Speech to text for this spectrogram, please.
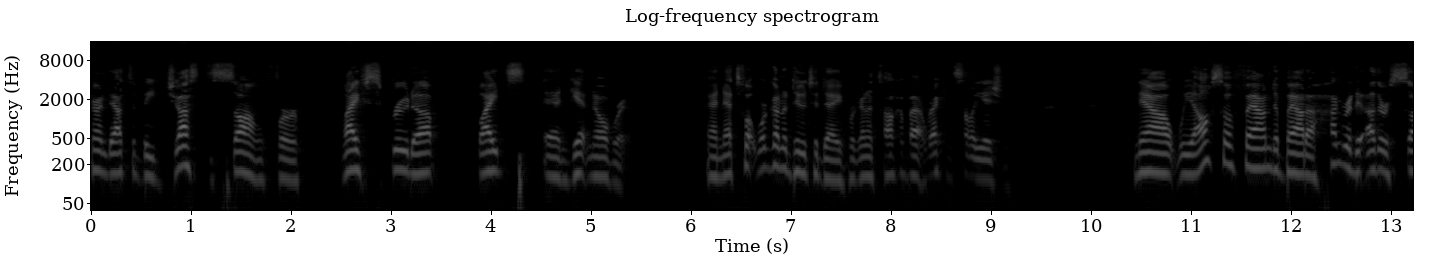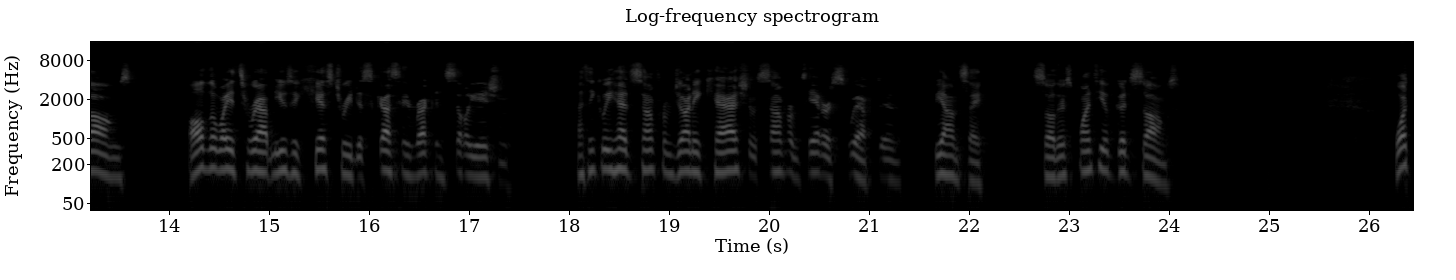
turned out to be just the song for life screwed up, fights, and getting over it. And that's what we're going to do today. We're going to talk about reconciliation. Now, we also found about a hundred other songs all the way throughout music history discussing reconciliation. I think we had some from Johnny Cash and some from Taylor Swift and Beyonce. So there's plenty of good songs. What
